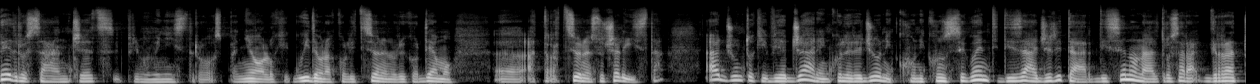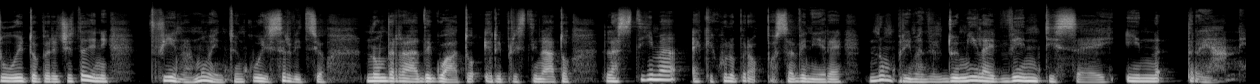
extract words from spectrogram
Pedro Sánchez, il primo ministro spagnolo che guida una coalizione, lo ricordiamo, eh, a trazione socialista, ha aggiunto che viaggiare in quelle regioni con i conseguenti disagi e ritardi, se non altro, sarà gratuito per i cittadini fino al momento in cui il servizio non verrà adeguato e ripristinato. La stima è che quello però possa avvenire non prima del 2026, in tre anni.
